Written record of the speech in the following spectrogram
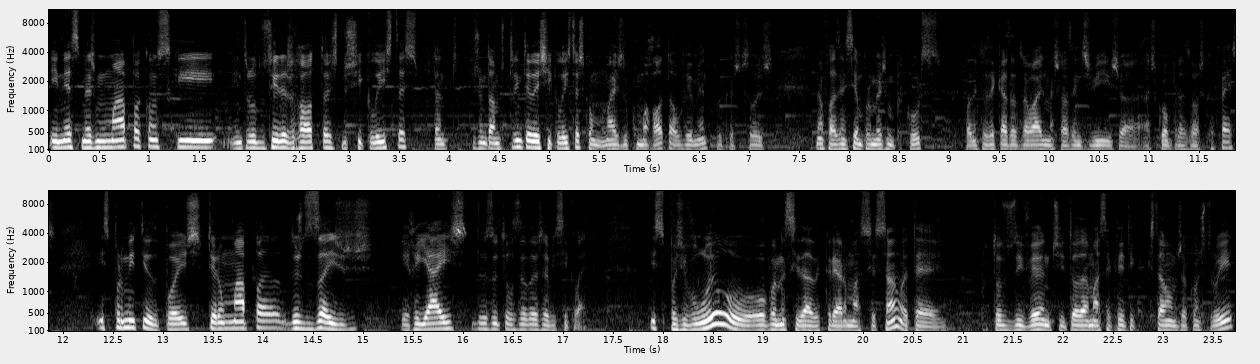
e nesse mesmo mapa consegui introduzir as rotas dos ciclistas, portanto juntámos 32 ciclistas, como mais do que uma rota, obviamente, porque as pessoas não fazem sempre o mesmo percurso, podem fazer casa-trabalho, mas fazem desvios às compras ou aos cafés. Isso permitiu depois ter um mapa dos desejos reais dos utilizadores da bicicleta. Isso depois evoluiu, houve a necessidade de criar uma associação, até por todos os eventos e toda a massa crítica que estávamos a construir.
